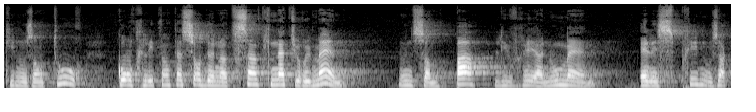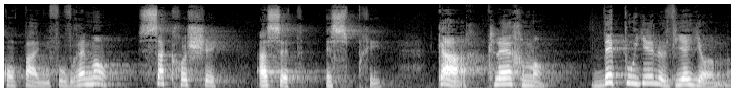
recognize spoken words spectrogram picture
qui nous entoure, contre les tentations de notre simple nature humaine, nous ne sommes pas livrés à nous-mêmes et l'Esprit nous accompagne. Il faut vraiment s'accrocher à cet esprit, car clairement, dépouiller le vieil homme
